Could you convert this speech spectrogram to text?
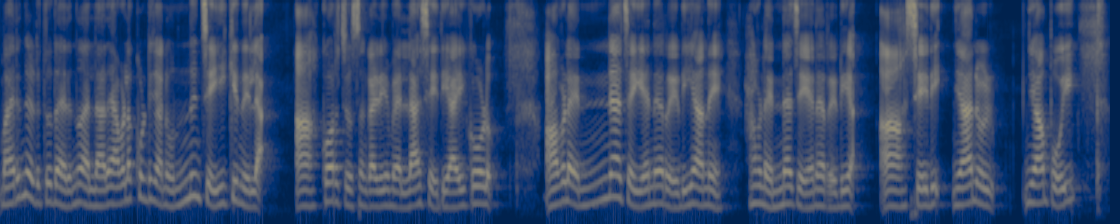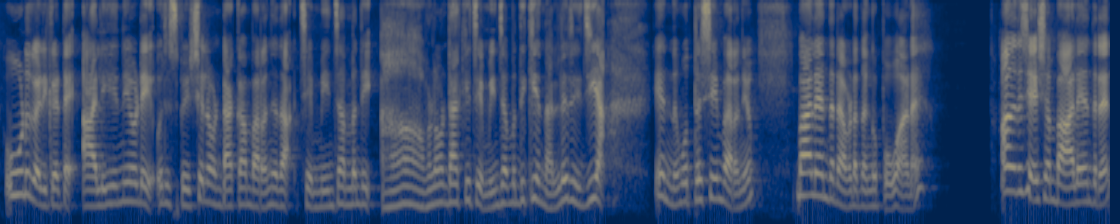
മരുന്നെടുത്ത് തരുന്നതല്ലാതെ അവളെ കൊണ്ട് ഞാൻ ഒന്നും ചെയ്യിക്കുന്നില്ല. ആ കുറച്ച് ദിവസം കഴിയുമ്പോൾ എല്ലാം ശരിയായിക്കോളും. അവൾ എന്നാ ചെയ്യാനേ റെഡിയാന്നേ? അവൾ എന്നാ ചെയ്യാനേ റെഡിയാ? ആ ശരി. ഞാൻ ഞാൻ പോയി ഊണ് കഴിക്കട്ടെ. അലീനയുടെ ഒരു സ്പെഷ്യൽ ഉണ്ടാക്കാൻ പറഞ്ഞതാ ചെമ്മീൻ ചമ്മന്തി. ആ അവളുണ്ടാക്കിയ ചെമ്മീൻ ചമ്മന്തിക്ക് നല്ല രുചിയാ എന്ന് മുത്തശ്ശിയും പറഞ്ഞു. ബാലേന്ദ്രൻ അവിടെ നിന്ന് പോവാണേ. അതിനുശേഷം ബാലേന്ദ്രൻ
